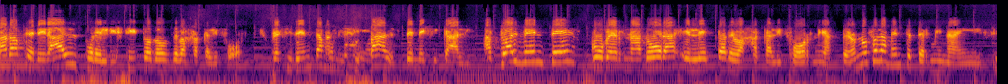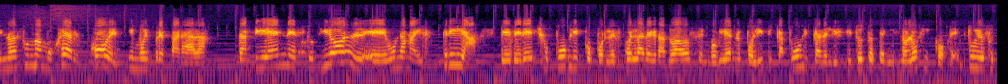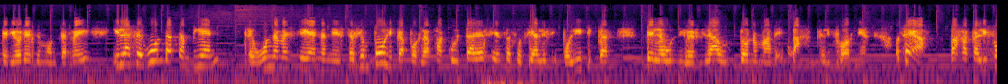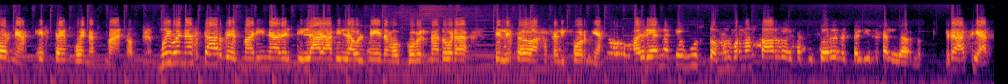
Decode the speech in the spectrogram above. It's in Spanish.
diputada federal por el Distrito 2 de Baja California, presidenta municipal de Mexicali, actualmente gobernadora electa de Baja California, pero no solamente termina ahí, sino es una mujer joven y muy preparada. También estudió eh, una maestría de Derecho Público por la Escuela de Graduados en Gobierno y Política Pública del Instituto Tecnológico de Estudios Superiores de Monterrey. Y la segunda también segunda maestría en Administración Pública por la Facultad de Ciencias Sociales y Políticas de la Universidad Autónoma de Baja California. O sea, Baja California está en buenas manos. Muy buenas tardes, Marina del Pilar Ávila Olmedo, gobernadora del estado de Baja California. Adriana, qué gusto. Muy buenas tardes. A tus órdenes, feliz de saludarlos. Gracias.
